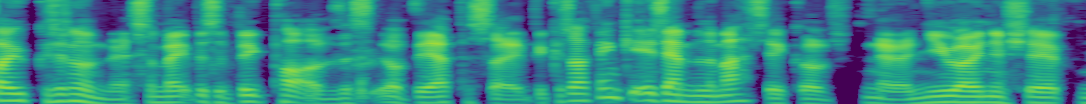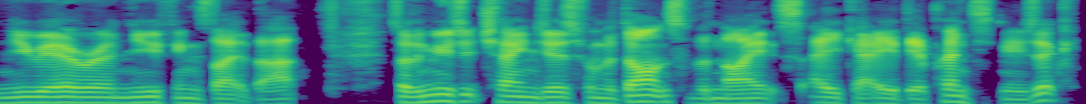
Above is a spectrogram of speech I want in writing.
focus in on this and make this a big part of this of the episode because I think it is emblematic of you know a new ownership, new era, new things like that. So the music changes from the dance of the knights, aka the apprentice music,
